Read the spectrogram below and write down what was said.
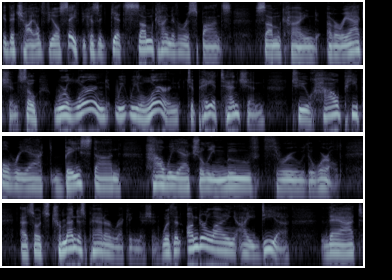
the child feels safe because it gets some kind of a response, some kind of a reaction. So we're learned, we, we learn to pay attention to how people react based on how we actually move through the world. Uh, so it's tremendous pattern recognition with an underlying idea that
